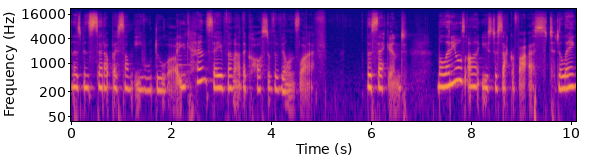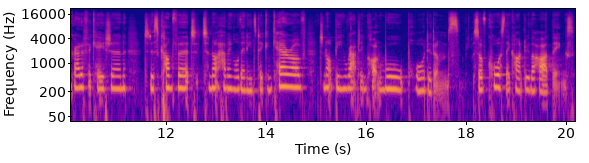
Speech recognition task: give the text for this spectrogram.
and has been set up by some evil doer. You can save them at the cost of the villain's life. The second, millennials aren't used to sacrifice, to delaying gratification, to discomfort, to not having all their needs taken care of, to not being wrapped in cotton wool, poor diddums. So, of course, they can't do the hard things.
